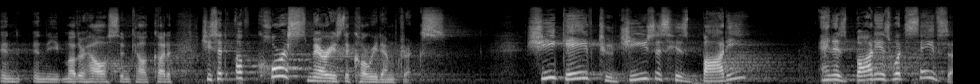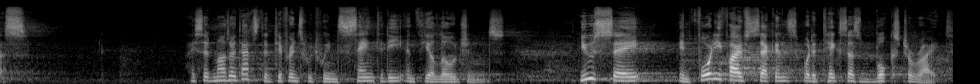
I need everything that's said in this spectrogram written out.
in, in the Mother House in Calcutta, she said, Of course Mary's the co redemptrix. She gave to Jesus his body and his body is what saves us. I said, Mother, that's the difference between sanctity and theologians. You say in 45 seconds what it takes us books to write.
